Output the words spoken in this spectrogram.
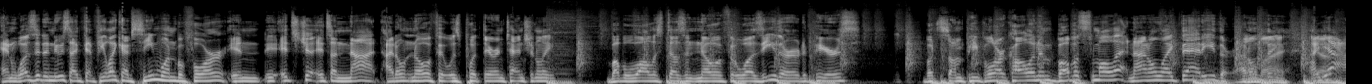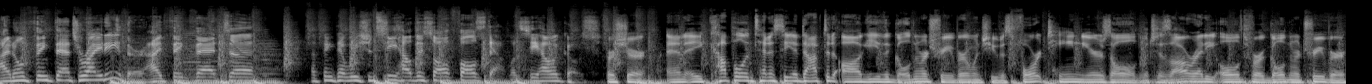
And was it a noose? I feel like I've seen one before. In it's just it's a knot. I don't know if it was put there intentionally. Bubba Wallace doesn't know if it was either. It appears. But some people are calling him Bubba Smollett, and I don't like that either. I Oh, don't my. think. Yeah. yeah, I don't think that's right either. I think that uh, I think that we should see how this all falls down. Let's see how it goes. For sure. And a couple in Tennessee adopted Augie, the golden retriever, when she was 14 years old, which is already old for a golden retriever.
